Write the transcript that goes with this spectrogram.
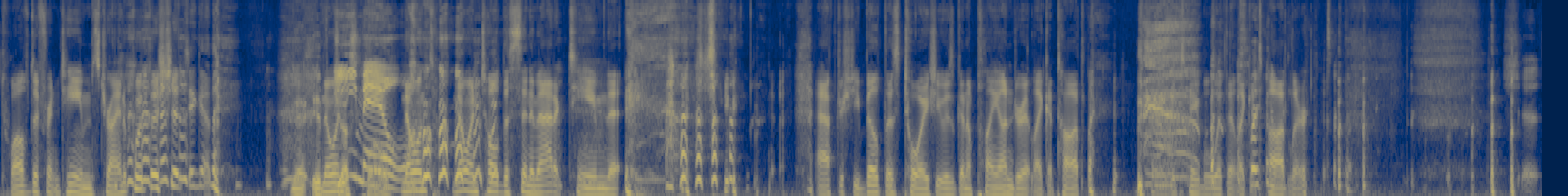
twelve different teams trying to put this shit together. Yeah, it No one- just Email. no one, no one told the cinematic team that she, after she built this toy, she was going to play under it like a toddler, under the table with it like a toddler. Shit.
